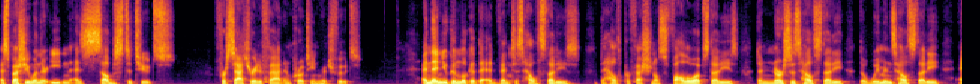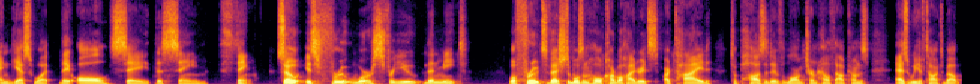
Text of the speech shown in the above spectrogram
especially when they're eaten as substitutes for saturated fat and protein rich foods. And then you can look at the Adventist health studies, the health professionals follow up studies, the nurses' health study, the women's health study. And guess what? They all say the same thing. So, is fruit worse for you than meat? Well, fruits, vegetables, and whole carbohydrates are tied to positive long term health outcomes, as we have talked about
